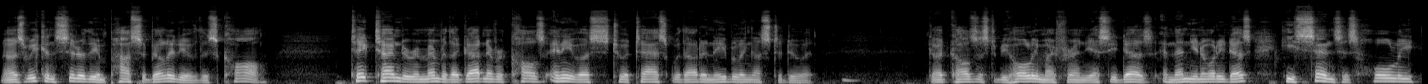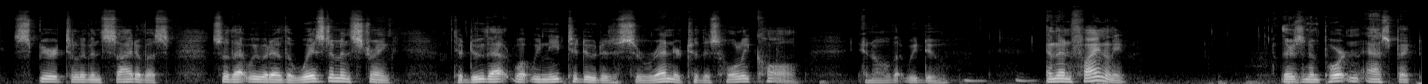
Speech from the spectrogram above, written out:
Now, as we consider the impossibility of this call, take time to remember that God never calls any of us to a task without enabling us to do it. God calls us to be holy, my friend. Yes, He does. And then you know what He does? He sends His Holy Spirit to live inside of us so that we would have the wisdom and strength to do that what we need to do to surrender to this holy call in all that we do. Mm-hmm. And then finally, there's an important aspect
